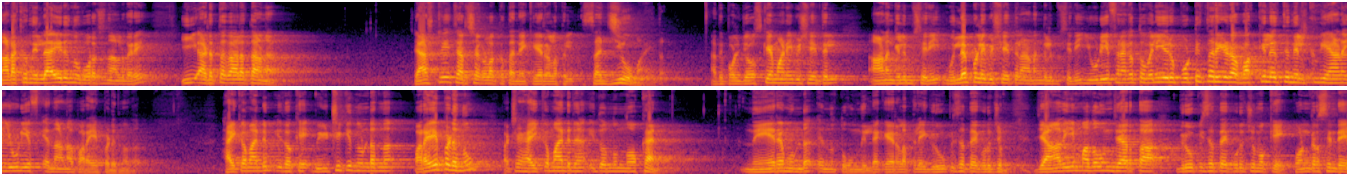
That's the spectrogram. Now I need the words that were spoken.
നടക്കുന്നില്ലായിരുന്നു കുറച്ച് നാൾ വരെ. ഈ അടുത്ത കാലത്താണ് രാഷ്ട്രീയ ചർച്ചകളൊക്കെ തന്നെ കേരളത്തിൽ സജീവമായത്. അതിപ്പോൾ ജോസ് കെ മാണി വിഷയത്തിൽ ആണെങ്കിലും ശരി മുല്ലപ്പള്ളി വിഷയത്തിലാണെങ്കിലും ശരി യു ഡി എഫിനകത്ത് വലിയൊരു പൊട്ടിത്തെറിയുടെ വക്കിലെത്തി നിൽക്കുകയാണ് യു ഡി എഫ് എന്നാണ് പറയപ്പെടുന്നത്. ഹൈക്കമാൻഡും ഇതൊക്കെ വീക്ഷിക്കുന്നുണ്ടെന്ന് പറയപ്പെടുന്നു പക്ഷേ ഹൈക്കമാൻഡിന് ഇതൊന്നും നോക്കാൻ നേരമുണ്ട് എന്ന് തോന്നുന്നില്ല. കേരളത്തിലെ ഗ്രൂപ്പിസത്തെക്കുറിച്ചും ജാതിയും മതവും ചേർത്ത ഗ്രൂപ്പിസത്തെക്കുറിച്ചുമൊക്കെ കോൺഗ്രസിന്റെ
